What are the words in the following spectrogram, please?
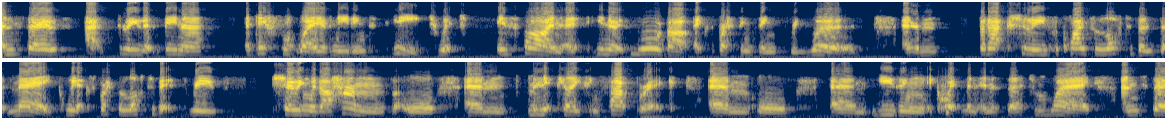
and so actually that's been a, a different way of needing to teach which is fine. It, you know it's more about expressing things through words. Um, but actually for quite a lot of us that make we express a lot of it through showing with our hands or um, manipulating fabric um, or um, using equipment in a certain way. And so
